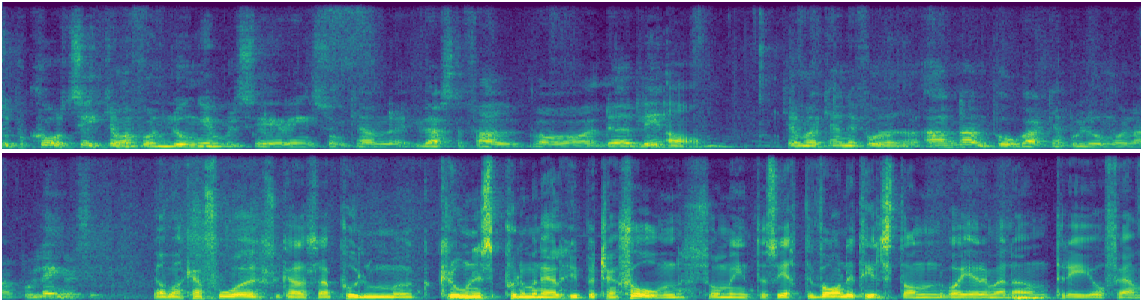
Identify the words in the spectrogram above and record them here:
Så på kort sikt kan man få en lungembolisering som kan i värsta fall vara dödlig? Ja. Kan, man, kan det få en annan påverkan på lungorna på längre sikt? Ja, man kan få så kallad så pulm, kronisk pulmonell hypertension som är inte är så jättevanligt tillstånd. Vad är det mellan 3 och 5,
